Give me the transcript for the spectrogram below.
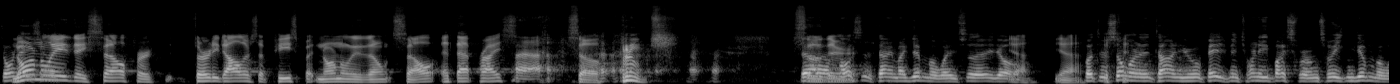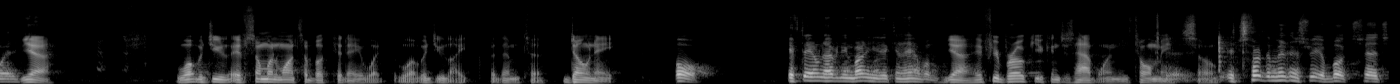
donation. normally they sell for thirty dollars a piece, but normally they don't sell at that price. So. So they're most of the time I give them away, so there you go. yeah, yeah. But there's someone in town who pays me 20 bucks for them so he can give them away. Yeah. What would you, if someone wants a book today, what, what would you like for them to donate? Oh, if they don't have any money, they can have them. Yeah, if you're broke, you can just have one. He told me. Uh, so, It's for the ministry of books. It's,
